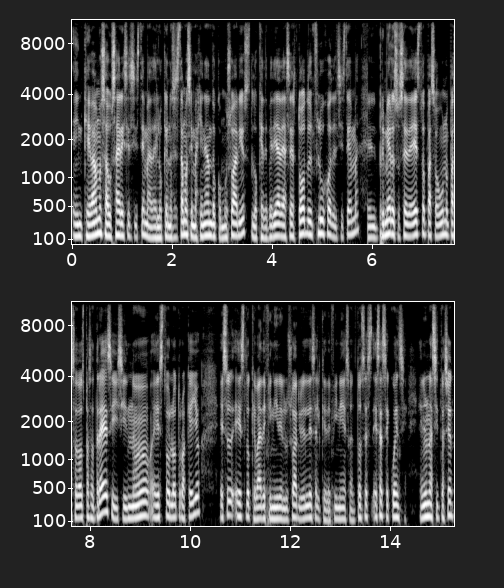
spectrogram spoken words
en que vamos a usar ese sistema, de lo que nos estamos imaginando como usuarios, lo que debería de hacer todo el flujo del sistema. El primero sucede esto, paso uno, paso dos, paso tres, y si no esto, lo otro, aquello, eso es lo que va a definir el usuario, él es el que define eso. Entonces, esa secuencia en una situación.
